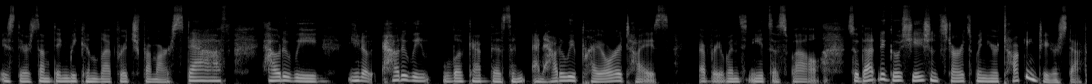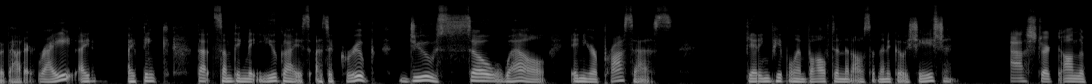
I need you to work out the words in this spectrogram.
Is there something we can leverage from our staff? How do we, you know, how do we look at this and, and how do we prioritize everyone's needs as well? So that negotiation starts when you're talking to your staff about it, right? I I think that's something that you guys as a group do so well in your process, getting people involved and then also the negotiation asterisk on the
